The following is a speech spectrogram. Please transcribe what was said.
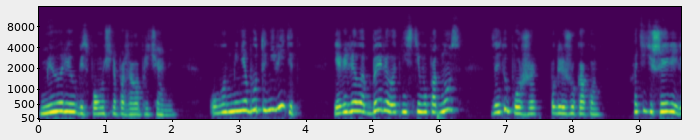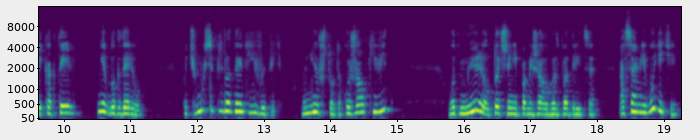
Мюрил беспомощно пожала плечами. Он меня будто не видит. Я велела Берил отнести ему поднос. Зайду позже, погляжу, как он. Хотите шерри или коктейль? Нет, благодарю. Почему все предлагают ей выпить? У нее что, такой жалкий вид? Вот Мюрил точно не помешала бы взбодриться. А сами будете?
